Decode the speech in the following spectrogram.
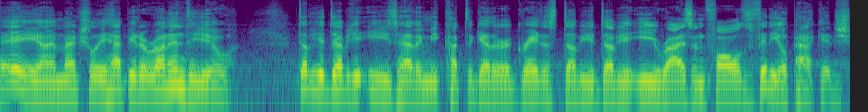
Hey, I'm actually happy to run into you. WWE's having me cut together a greatest WWE Rise and Falls video package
